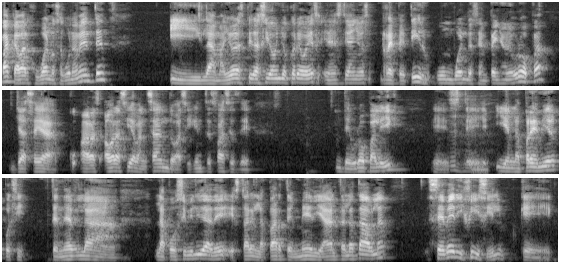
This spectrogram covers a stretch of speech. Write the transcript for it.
Va a acabar jugando seguramente. Y la mayor aspiración, yo creo, es en este año es repetir un buen desempeño en Europa, ya sea ahora, sí avanzando a siguientes fases de, Europa League. Este, y en la Premier, pues sí, tener la, la posibilidad de estar en la parte media alta de la tabla se ve difícil que,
